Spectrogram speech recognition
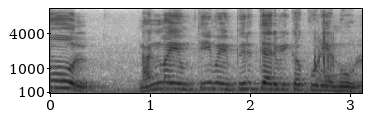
நூல். நன்மையும் தீமையும் பிரித்து அறிவிக்கக்கூடிய நூல்.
